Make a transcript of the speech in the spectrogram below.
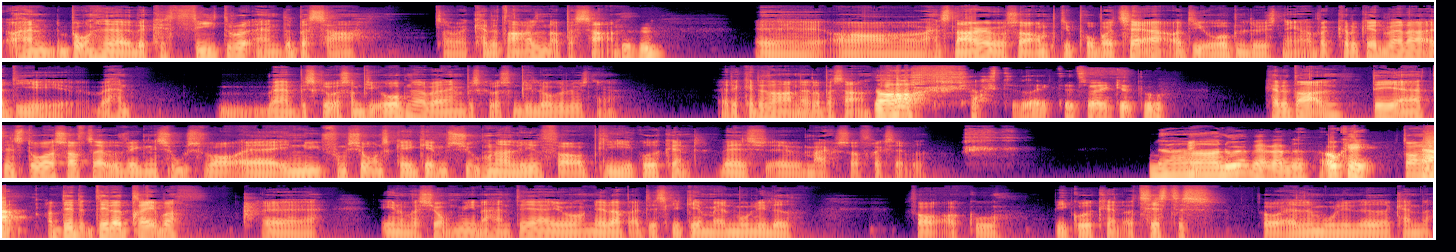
og han, bogen hedder The Cathedral and the Bazaar. Så katedralen og bazaren. Mm-hmm. Øh, og han snakker jo så om de proprietære og de åbne løsninger. Hvad, kan du gætte, hvad der er de, hvad han, hvad han beskriver som de åbne, og hvad han beskriver som de lukkede løsninger? Er det katedralen eller bazaren? Nå, det ved jeg ikke. Det tror jeg ikke på. Katedralen, det er den store softwareudviklingshus, hvor øh, en ny funktion skal igennem 700 led for at blive godkendt ved øh, Microsoft for eksempel. Nå, nu er jeg ved at være med. Okay. Ja. Og det, det, der dræber øh, innovation, mener han, det er jo netop, at det skal igennem alle mulige led, for at kunne blive godkendt og testes på alle mulige led og kanter.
